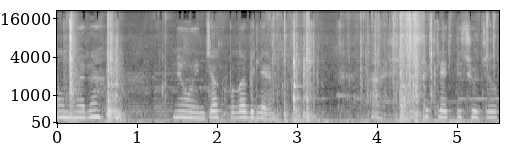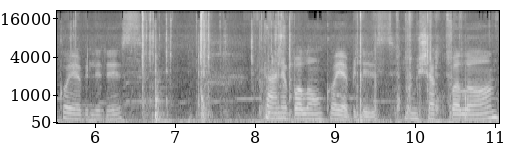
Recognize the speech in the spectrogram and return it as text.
Onları ne oyuncak bulabilirim. Ha, bisikletli çocuğu koyabiliriz. Bir tane balon koyabiliriz. Yumuşak balon.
